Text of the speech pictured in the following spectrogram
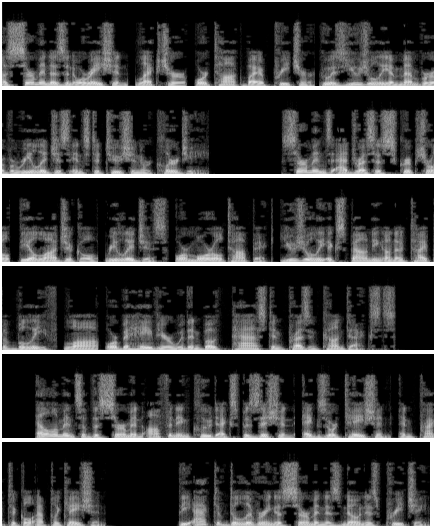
A sermon is an oration, lecture, or talk by a preacher who is usually a member of a religious institution or clergy. Sermons address a scriptural, theological, religious, or moral topic, usually expounding on a type of belief, law, or behavior within both past and present contexts. Elements of the sermon often include exposition, exhortation, and practical application. The act of delivering a sermon is known as preaching.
